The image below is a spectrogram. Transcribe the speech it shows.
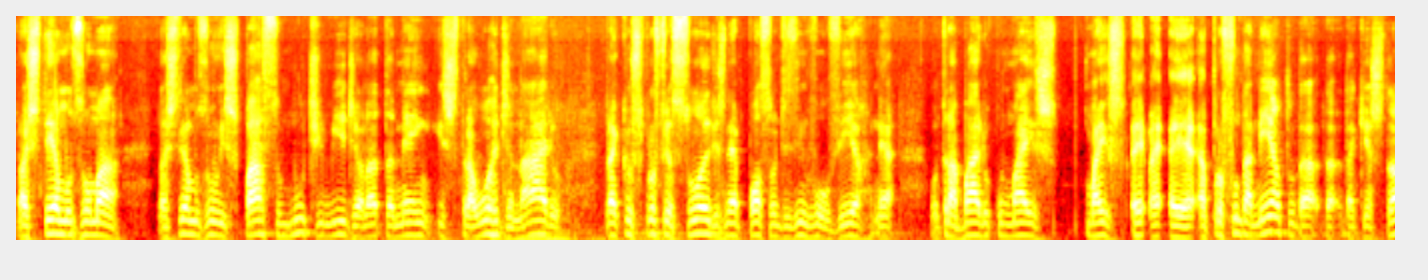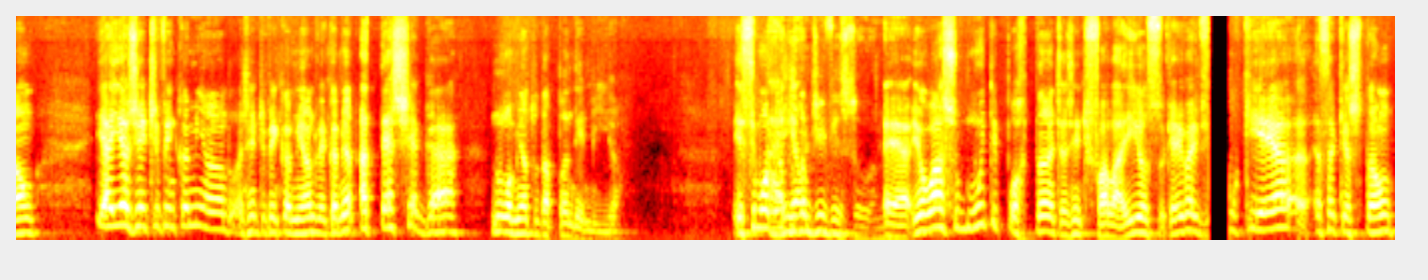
Nós temos, uma, nós temos um espaço multimídia lá também extraordinário para que os professores né, possam desenvolver né, um trabalho com mais, mais é, é, é, aprofundamento da, da, da, questão. E aí a gente vem caminhando, a gente vem caminhando, vem caminhando, até chegar no momento da pandemia. Esse momento aí é um divisor. Né? É, eu acho muito importante a gente falar isso, que aí vai ver o que é essa questão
